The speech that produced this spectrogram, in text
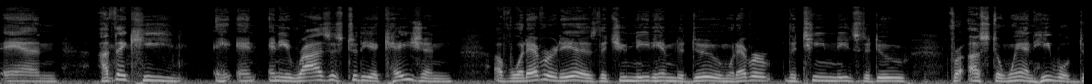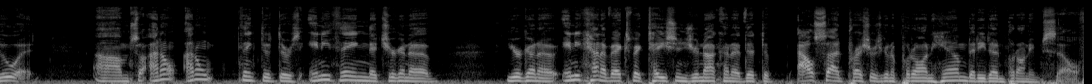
and I think he, and and he rises to the occasion of whatever it is that you need him to do and whatever the team needs to do for us to win, he will do it. Um, so I don't I don't think that there's anything that you're gonna you're gonna any kind of expectations you're not gonna that the outside pressure is gonna put on him that he doesn't put on himself.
